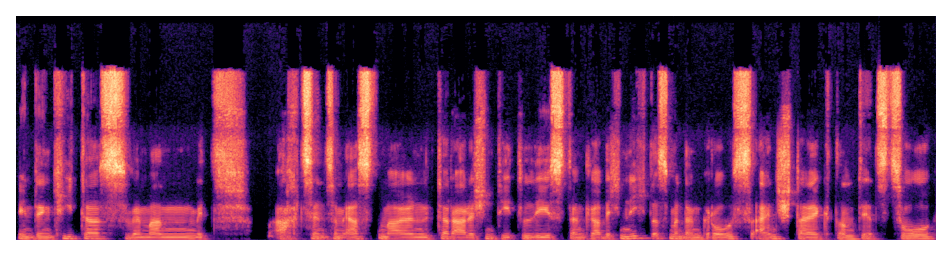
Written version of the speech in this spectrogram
In den Kitas, wenn man mit 18 zum ersten Mal einen literarischen Titel liest, dann glaube ich nicht, dass man dann groß einsteigt und jetzt so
